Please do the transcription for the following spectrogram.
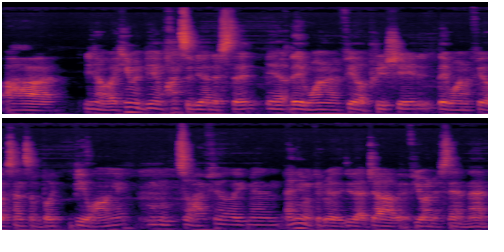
uh, you know, a human being wants to be understood. Yeah. They want to feel appreciated. They want to feel a sense of be- belonging. Mhm. So I feel like, man, anyone could really do that job if you understand that.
